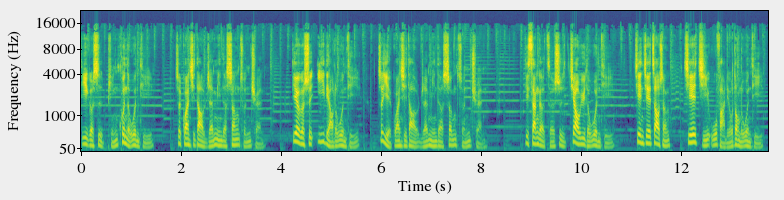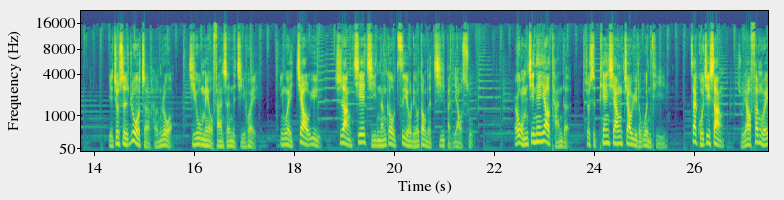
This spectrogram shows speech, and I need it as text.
第一个是贫困的问题，这关系到人民的生存权；第二个是医疗的问题，这也关系到人民的生存权；第三个则是教育的问题，间接造成阶级无法流动的问题，也就是弱者恒弱。几乎没有翻身的机会，因为教育是让阶级能够自由流动的基本要素。而我们今天要谈的就是偏乡教育的问题，在国际上主要分为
